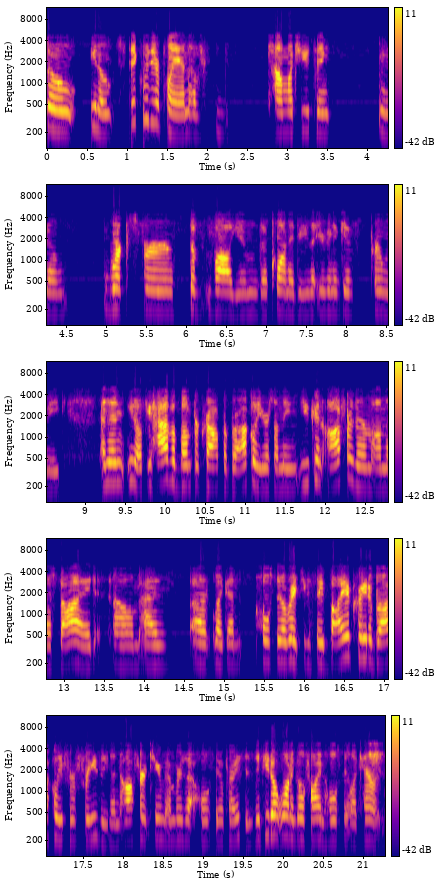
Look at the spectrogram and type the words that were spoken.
so, you know, stick with your plan of how much you think, you know, works for the volume, the quantity that you're going to give per week. And then, you know, if you have a bumper crop of broccoli or something, you can offer them on the side um, as uh, like a wholesale rate. You can say buy a crate of broccoli for freezing and offer it to your members at wholesale prices. If you don't want to go find wholesale accounts,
